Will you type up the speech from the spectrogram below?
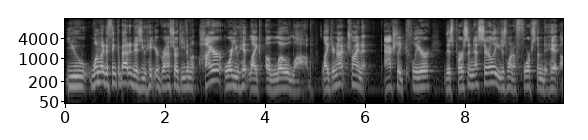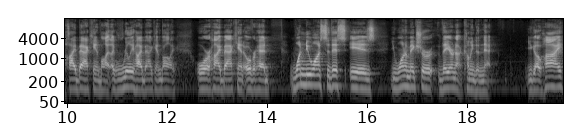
you one way to think about it is you hit your ground stroke even higher, or you hit like a low lob. Like you're not trying to actually clear this person necessarily. You just want to force them to hit a high backhand volley, like really high backhand volley, or high backhand overhead. One nuance to this is you want to make sure they are not coming to the net. You go high,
